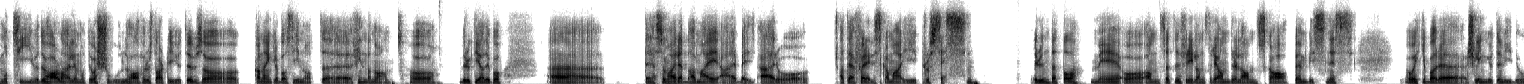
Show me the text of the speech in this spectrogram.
motivet du har, da, eller motivasjonen du har for å starte YouTube, så kan jeg egentlig bare si nå at uh, finn deg noe annet og bruk tida di på. Uh, det som har redda meg, er, er å, at jeg forelska meg i prosessen rundt dette. da, Med å ansette frilansere i andre land, skape en business. Og ikke bare slenge ut en video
